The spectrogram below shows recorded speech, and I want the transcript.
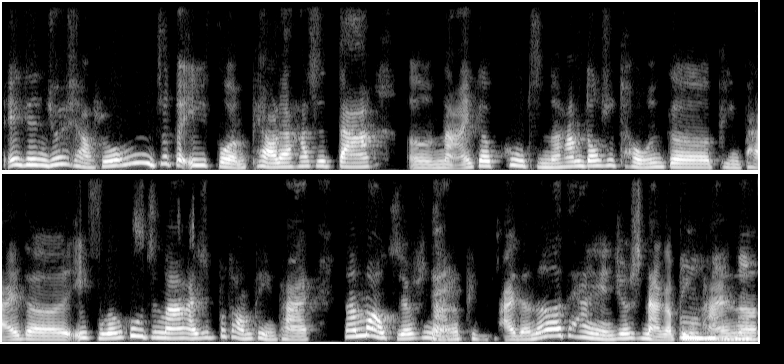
诶，可你就想说，嗯，这个衣服很漂亮，它是搭嗯、呃、哪一个裤子呢？他们都是同一个品牌的衣服跟裤子吗？还是不同品牌？那帽子又是哪个品牌的呢？太阳眼镜又是哪个品牌呢？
